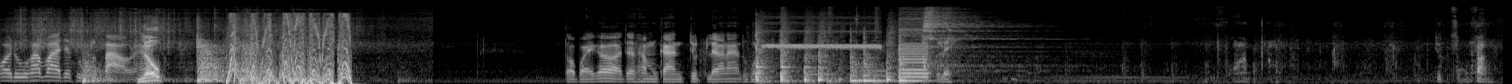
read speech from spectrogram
คอยดูครับว่าจะถูกหรือเปล่านะ Nope. ต่อไปก็จะทำการจุดแล้วนะทุกคนจุดไปเลยฟับจุดสองฝั่งอ่า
